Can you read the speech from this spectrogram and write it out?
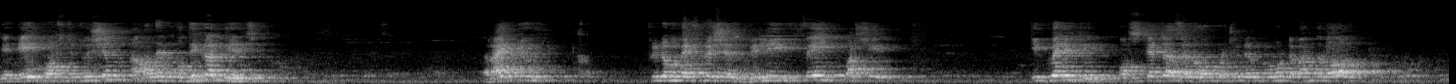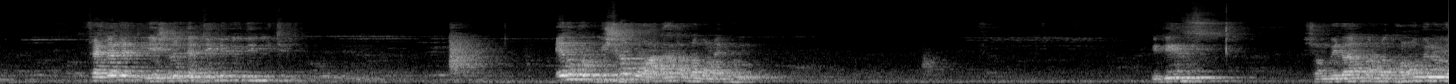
যে এই কনস্টিটিউশন আমাদের অধিকার দিয়েছে right to freedom of expression believe faith equality of status and opportunity promote among the all fraternity dignity এর উপর বিশাল বড় আঘাত আমরা মনে করি। ইট ইজ সংবিধান আমরা ঘনবিরোধ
